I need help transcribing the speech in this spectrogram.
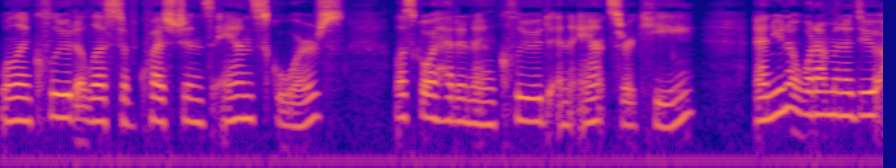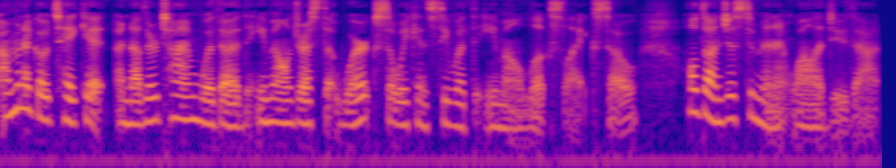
We'll include a list of questions and scores. Let's go ahead and include an answer key. And you know what I'm going to do? I'm going to go take it another time with an email address that works so we can see what the email looks like. So hold on just a minute while I do that.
